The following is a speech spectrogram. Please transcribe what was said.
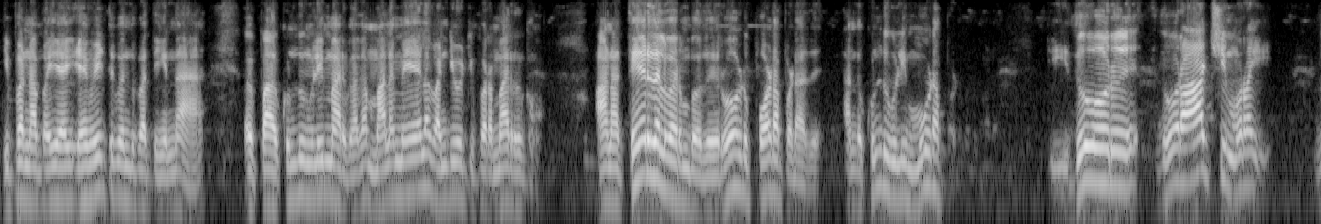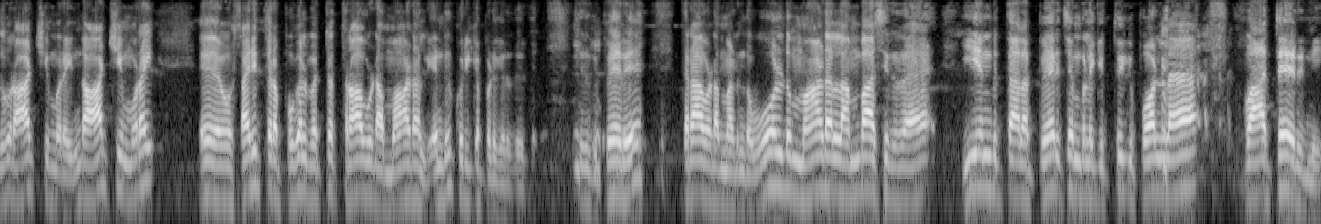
இப்ப நம்ம என் வீட்டுக்கு வந்து பாத்தீங்கன்னா ப- குண்டும் குழியுமா இருக்கும். அதான் மலை மேல வண்டி ஓட்டி போற மாதிரி இருக்கும். ஆனா தேர்தல் வரும்போது ரோடு போடப்படாது. அந்த குண்டு குழி மூடப்படும். இது ஒரு இது ஒரு ஆட்சி முறை. இது ஒரு ஆட்சி முறை. இந்த ஆட்சி முறை சரித்திர புகழ்பெற்ற திராவிட மாடல் என்று குறிக்கப்படுகிறது இது. இதுக்கு பேரு திராவிட மாடல். இந்த ஓல்டு மாடல் அம்பாசிடரை ஈயம்பித்தால பேரிச்சம்பளைக்கு தூக்கி போடல. பார்த்தே நீ.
